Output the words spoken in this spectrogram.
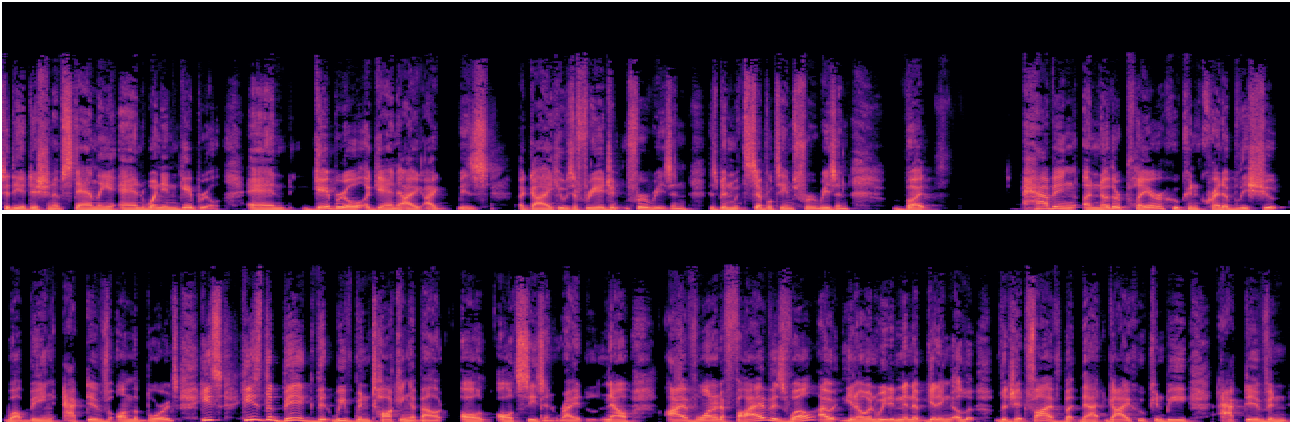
to the addition of Stanley and Wenyen Gabriel. And Gabriel, again, I, I is a guy, he was a free agent for a reason, has been with several teams for a reason, but having another player who can credibly shoot while being active on the boards. He's he's the big that we've been talking about all all season, right? Now, I've wanted a 5 as well. I you know, and we didn't end up getting a legit 5, but that guy who can be active and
